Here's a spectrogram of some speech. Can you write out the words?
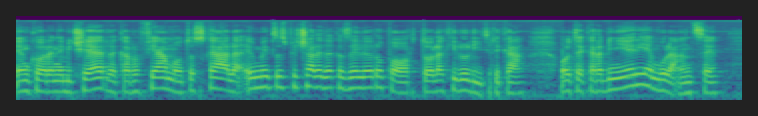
e ancora NBCR, Carrofiamo, Toscala e un mezzo speciale da Caselle Aeroporto, la chilolitrica, oltre ai carabinieri e ambulanze.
